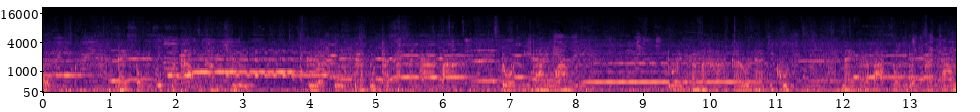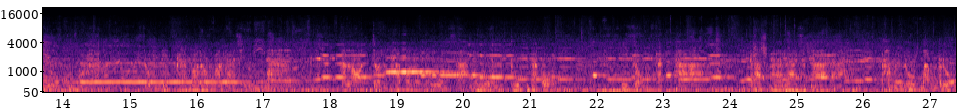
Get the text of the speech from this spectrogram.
องค์ ได้ส่งอุปถัมภ์ค้ำชูเกื้อกูลพระพุทธศาสนามา โดยมิได้ว่างเว้นด้วยพระมหากรุณาธิคุณ ในพระบาทสมเด็จพระเจ้าอยู่หัว สมเด็จพระบรมราชินีนาถตลอดจนพระบรมวงศานุวงศ์ทุกพระองค์ ที่ทรงศรัทธารับพระราชภาระทำนุบำรุง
